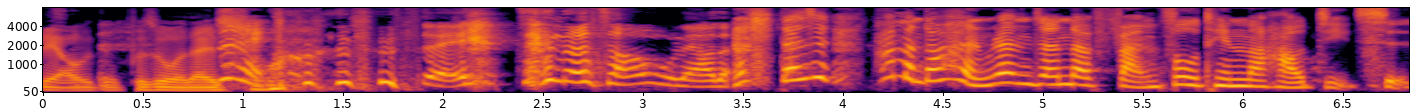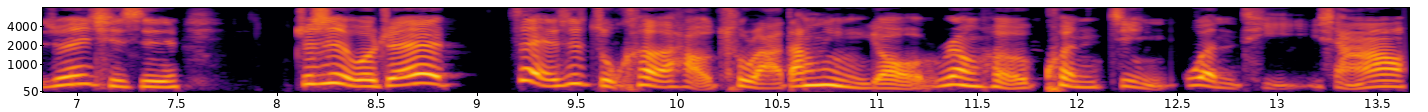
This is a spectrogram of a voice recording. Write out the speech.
聊的，不是我在说。对，对，真的超无聊的。但是他们都很认真的反复听了好几次，所以其实就是我觉得这也是主课的好处啦。当你有任何困境、问题，想要，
